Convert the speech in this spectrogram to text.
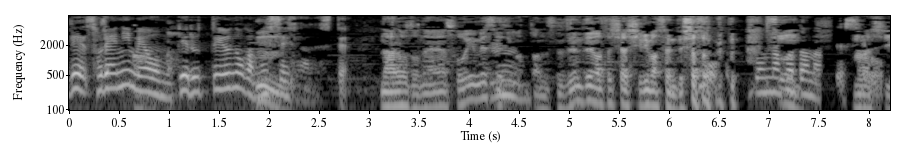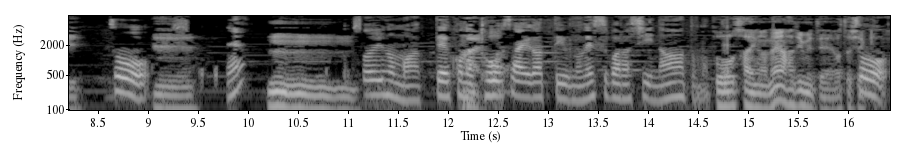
で、それに目を向けるっていうのがメッセージなんですって。なるほどね。そういうメッセージがあったんですね。全然私は知りませんでした。そうそんな方なんですよ素晴ら。しい。そえー、ね。うんうんうんうんう。。そういうのもあって、このはい搭載がっていうのね、素晴らしいなと思って。搭載がね、初めて私は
